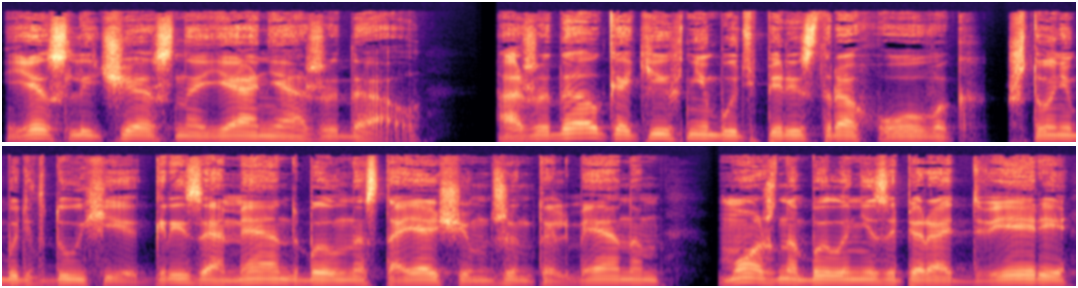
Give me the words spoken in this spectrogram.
если честно, я не ожидал. Ожидал каких-нибудь перестраховок, что-нибудь в духе «Гризамент был настоящим джентльменом», можно было не запирать двери,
